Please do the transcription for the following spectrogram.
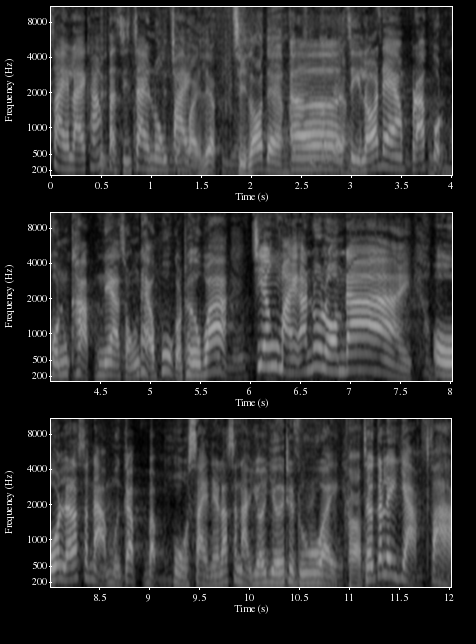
ใส่หลายครั้งตัดสินใจลงที่ไปเชียงใหม่เรียกสีล้อแดงคเอรับสีล้ออแดง สี่ล้อแดงปรากฏคนขับเนี่ยสองแถวพูดกับเธอว่าเจียงใหม่อนุโลมได้ โอ้แล้วลักษณะเหมือนกับแบบโหใส่ในลักษณะเยอะๆเธอด้วย ครับ เธอก็เลยอยากฝาก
